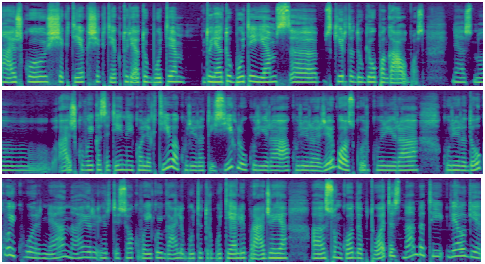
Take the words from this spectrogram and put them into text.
na aišku, šiek tiek, šiek tiek turėtų būti turėtų būti jiems uh, skirta daugiau pagalbos. Nes, nu, aišku, vaikas ateina į kolektyvą, kur yra taisyklių, kur yra, kur yra ribos, kur, kur, yra, kur yra daug vaikų ir ne. Na ir, ir tiesiog vaikui gali būti truputėlį pradžioje uh, sunku adaptuotis, na, bet tai vėlgi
